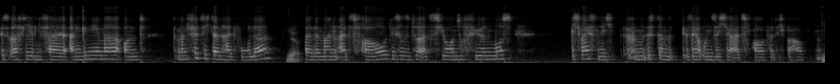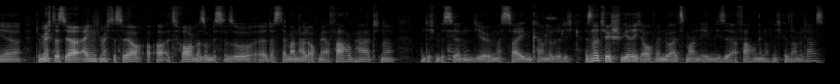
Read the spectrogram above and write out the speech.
ist auf jeden Fall angenehmer und man fühlt sich dann halt wohler, ja. weil wenn man als Frau diese Situation so führen muss, ich weiß nicht, äh, man ist dann sehr unsicher als Frau, würde ich behaupten. Ja, du möchtest ja, eigentlich möchtest du ja auch au- als Frau immer so ein bisschen so, äh, dass der Mann halt auch mehr Erfahrung hat, ne? Und dich ein bisschen Mhm. dir irgendwas zeigen kann oder dich. Es ist natürlich schwierig, auch wenn du als Mann eben diese Erfahrungen noch nicht gesammelt hast.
